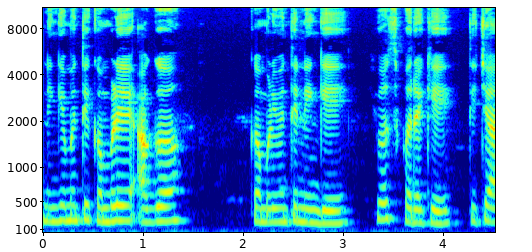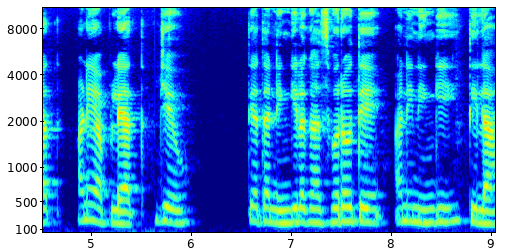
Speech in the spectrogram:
निंगे म्हणते कंबळे अगं. कंबळी म्हणते निंगे ह्योच फरक आहे. तिच्यात आणि आपल्यात. जेव. ती आता निंगीला घास भरवते आणि निंगी तिला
